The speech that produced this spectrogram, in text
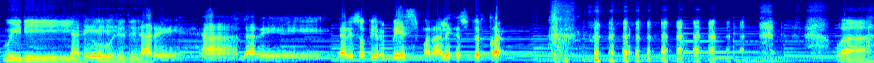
Widih. Jadi Oh, deh. dari nah, dari dari supir bis beralih ke supir truk. Wah,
